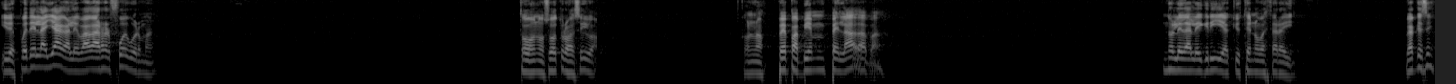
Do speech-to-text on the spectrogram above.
Y después de la llaga le va a agarrar fuego, hermano. Todos nosotros así va. Con las pepas bien peladas va. No le da alegría que usted no va a estar ahí. ¿Verdad que sí?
